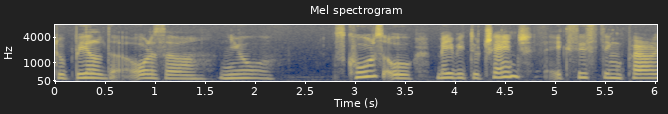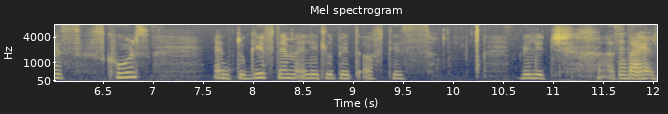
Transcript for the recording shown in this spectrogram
to build also new schools or maybe to change existing Paris schools and to give them a little bit of this village uh, style.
